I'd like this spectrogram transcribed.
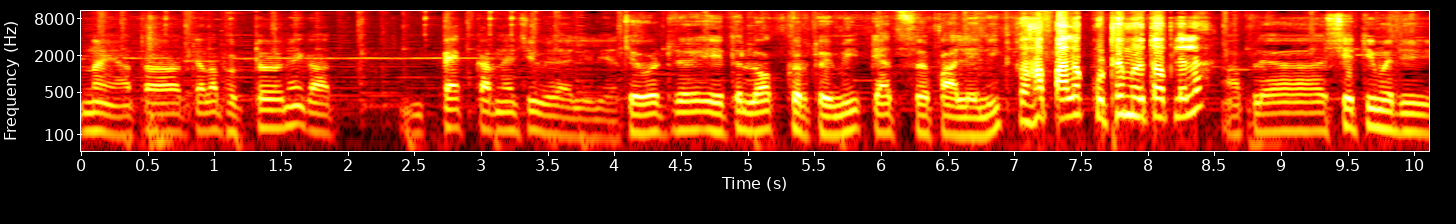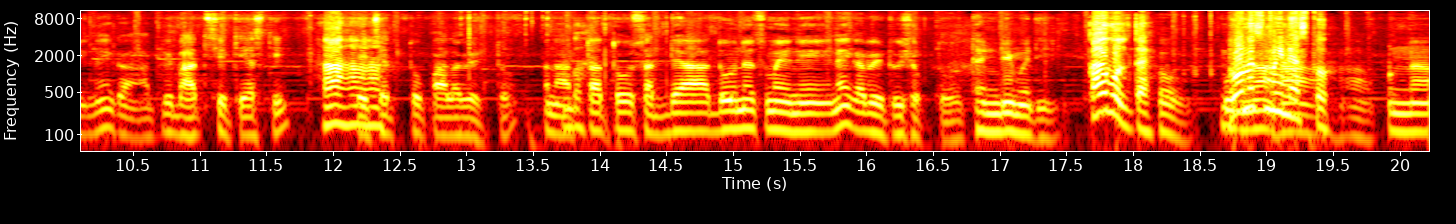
नाही आता त्याला फक्त नाही का पॅक करण्याची वेळ आलेली आहे. शेवट इथं लॉक करतोय मी त्याच पाल्याने. हा पाला कुठे मिळतो आपल्याला? आपल्या शेतीमध्ये नाही का? आपली भात शेती असती. हा हा हा. त्याच्यात तो पाला भेटतो. पण आता तो सध्या दोनच महिने नाही का भेटू शकतो थंडीमध्ये. काय बोलताय? हो. दोनच महिने हा- असतो? हा, पुन्हा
